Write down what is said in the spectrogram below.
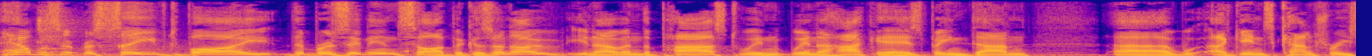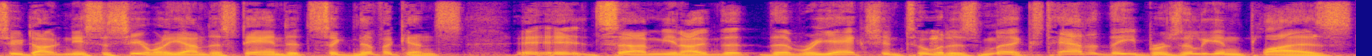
How was it received by the Brazilian side? Because I know, you know, in the past when, when a haka has been done uh, against countries who don't necessarily understand its significance, it's, um, you know, the, the reaction to it is mixed. How did the Brazilian players,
